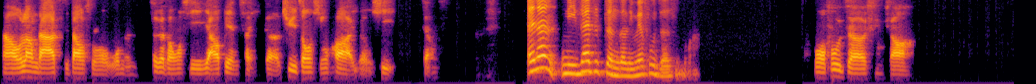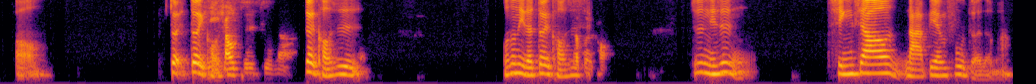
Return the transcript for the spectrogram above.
然后让大家知道说我们这个东西要变成一个去中心化游戏这样子。哎，那你在这整个里面负责什么？我负责行销。哦，对对口，行销执行啊。对口是，我说你的对口是谁？就是你是行销哪边负责的吗？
